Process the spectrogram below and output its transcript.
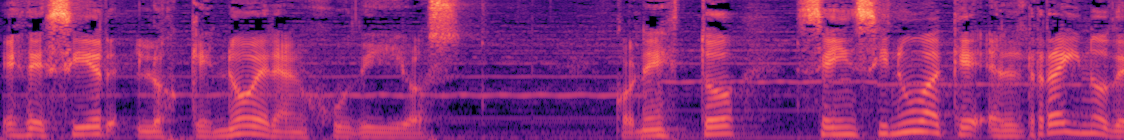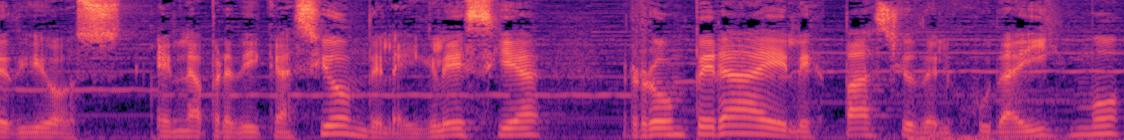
es decir, los que no eran judíos. Con esto se insinúa que el reino de Dios, en la predicación de la Iglesia, romperá el espacio del judaísmo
